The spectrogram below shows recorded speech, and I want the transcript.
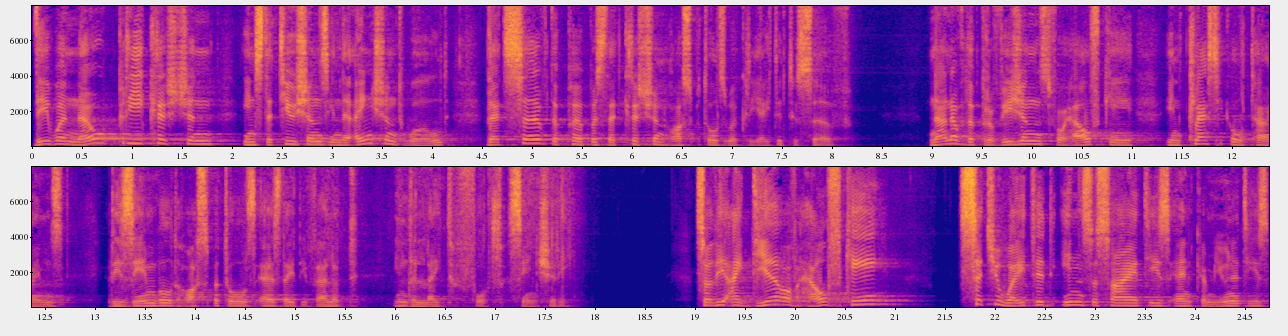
There were no pre Christian institutions in the ancient world that served the purpose that Christian hospitals were created to serve. None of the provisions for healthcare in classical times resembled hospitals as they developed in the late fourth century. So, the idea of healthcare situated in societies and communities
